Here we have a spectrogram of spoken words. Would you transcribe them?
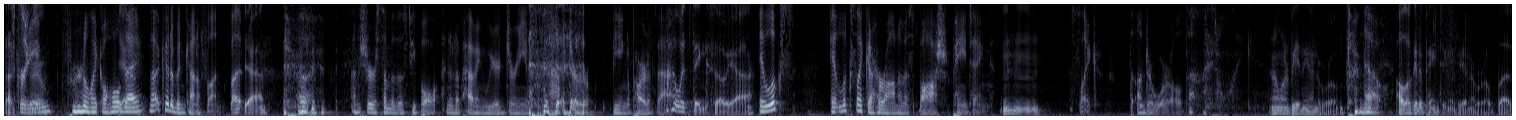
That's scream true. for like a whole Yeah. day, that could have been kind of fun. But yeah, I'm sure some of those people ended up having weird dreams after being a part of that. I would think so. Yeah. It looks it looks like a Hieronymus Bosch painting. Mm-hmm. It's like the underworld. I don't like it. I don't want to be in the underworld. No. I'll look at a painting of the underworld, but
